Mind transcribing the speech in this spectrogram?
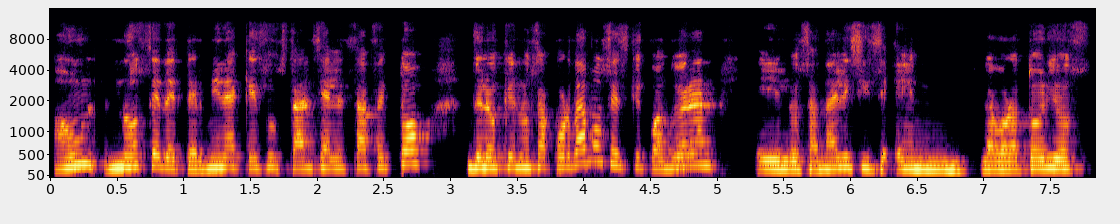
aún no se determina qué sustancia les afectó. De lo que nos acordamos es que cuando eran eh, los análisis en laboratorios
